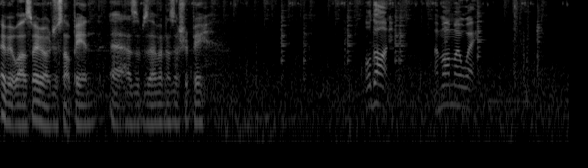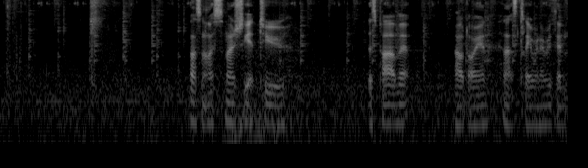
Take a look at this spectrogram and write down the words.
Maybe it was. Maybe I'm just not being uh, as observant as I should be. Hold on. I'm on my way. That's nice. Managed to get to this part of it oh, without dying. And that's clearing everything.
